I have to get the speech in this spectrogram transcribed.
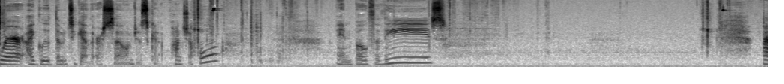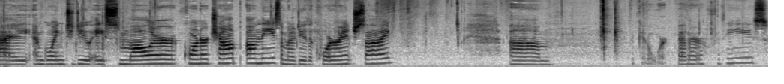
where I glued them together. So I'm just going to punch a hole in both of these. I am going to do a smaller corner chomp on these. I'm going to do the quarter inch side. Um, I think it'll work better for these.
